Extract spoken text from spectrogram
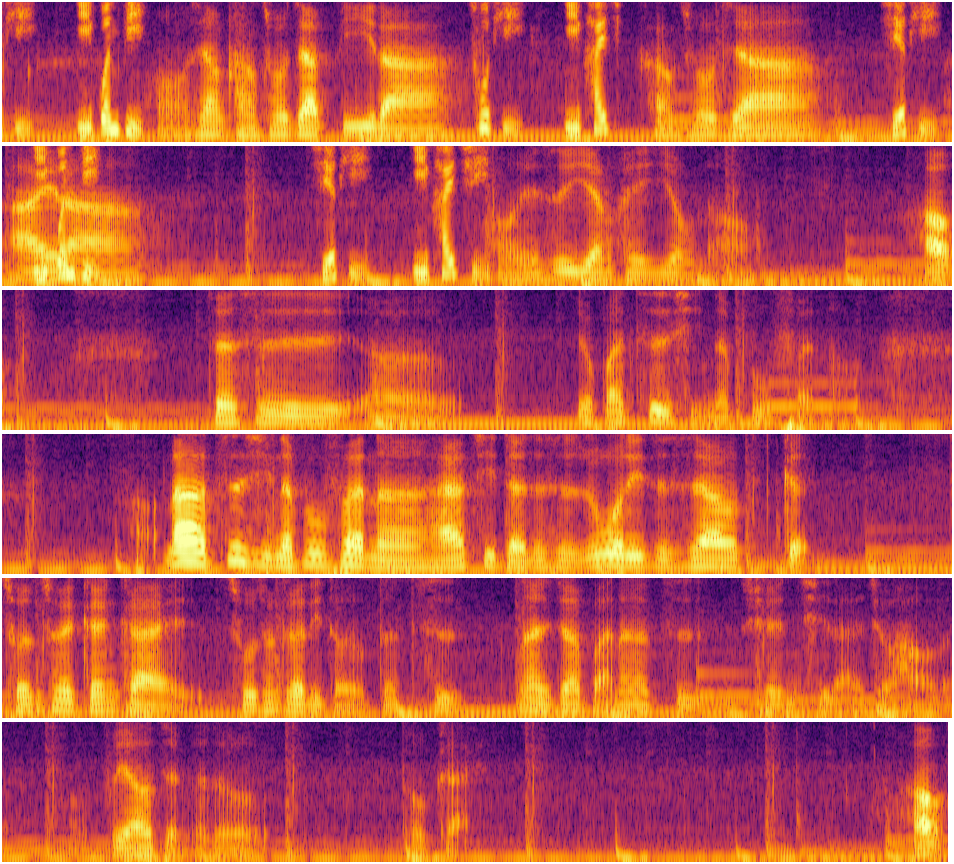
体已关闭，哦，像 Ctrl 加 B 啦粗体已开启，，Ctrl 加斜体已关闭，斜体已开启，哦，也是一样可以用的哦。好，这是呃有关字形的部分哦。好，那字形的部分呢，还要记得就是，如果你只是要更纯粹更改储存格里头的字，那你就要把那个字选起来就好了，哦不要整个都都改。好，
